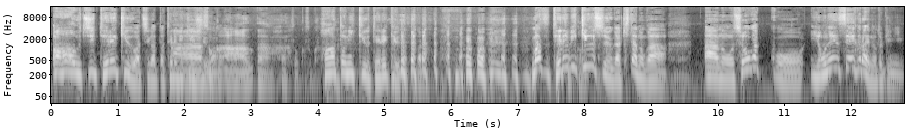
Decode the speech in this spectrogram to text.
ああ、うちテレ Q は違った、テレビ九州あーそうか、は。あーあー、あーそうかそうか。ハートに9テレ Q だったから。まずテレビ九州が来たのが、あの、小学校4年生ぐらいの時に、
